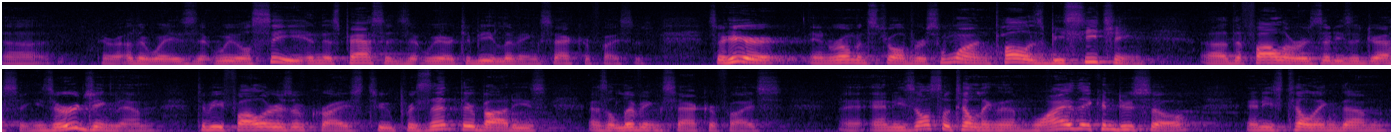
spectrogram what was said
Uh, there are other ways that we will see in this passage that we are to be living sacrifices. So, here in Romans 12, verse 1, Paul is beseeching uh, the followers that he's addressing. He's urging them to be followers of Christ, to present their bodies as a living sacrifice. And he's also telling them why they can do so, and he's telling them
